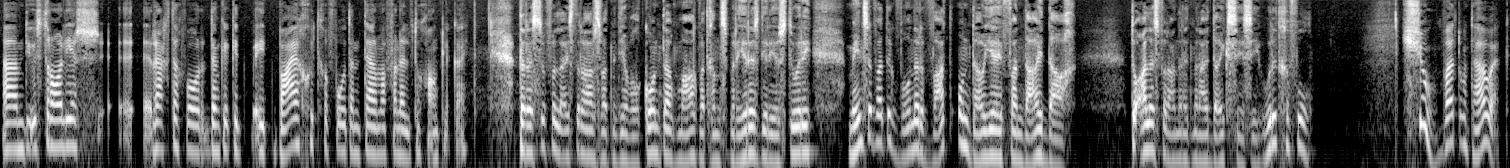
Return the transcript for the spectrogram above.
Ehm um, die Australiërs uh, regtig waar dink ek het, het baie goed gevorder in terme van hulle toeganklikheid. Daar is soveel luisteraars wat met jou wil kontak maak wat geïnspireer is deur jou storie. Mense wat ek wonder wat onthou jy van daai dag toe alles verander het met daai duiksessie? Hoe het dit gevoel? Sjoe, wat onthou ek?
